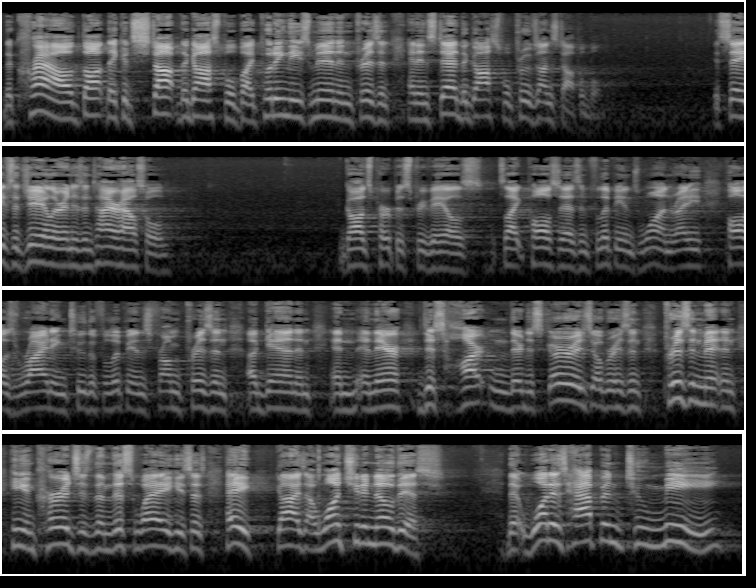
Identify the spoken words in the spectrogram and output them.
The crowd thought they could stop the gospel by putting these men in prison, and instead the gospel proves unstoppable. It saves the jailer and his entire household. God's purpose prevails. It's like Paul says in Philippians 1, right? He, Paul is writing to the Philippians from prison again, and, and, and they're disheartened. They're discouraged over his imprisonment, and he encourages them this way. He says, Hey, guys, I want you to know this that what has happened to me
